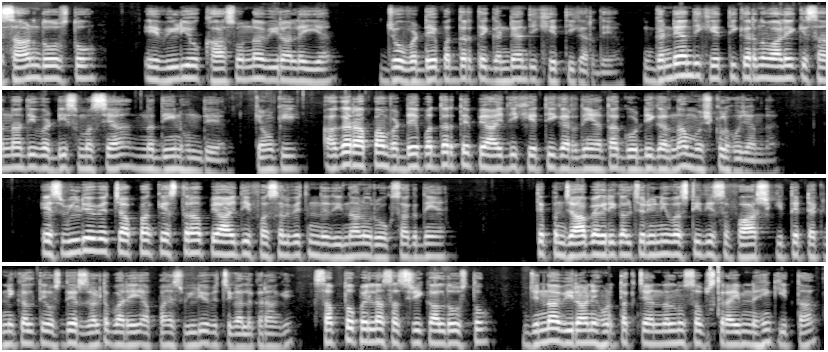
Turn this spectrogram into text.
ਕਿਸਾਨ ਦੋਸਤੋ, ਇਹ ਵੀਡੀਓ ਖਾਸ ਉਹਨਾਂ ਵੀਰਾਂ ਲਈ ਹੈ ਜੋ ਵੱਡੇ ਪੱਧਰ ਤੇ ਗੰਢਿਆਂ ਦੀ ਖੇਤੀ ਕਰਦੇ ਆ। ਗੰਢਿਆਂ ਦੀ ਖੇਤੀ ਕਰਨ ਵਾਲੇ ਕਿਸਾਨਾਂ ਦੀ ਵੱਡੀ ਸਮੱਸਿਆ ਨਦੀਨ ਹੁੰਦੇ ਆ, ਕਿਉਂਕਿ ਅਗਰ ਆਪਾਂ ਵੱਡੇ ਪੱਧਰ ਤੇ ਪਿਆਜ਼ ਦੀ ਖੇਤੀ ਕਰਦੇ ਹਾਂ ਤਾਂ ਗੋਡੀ ਕਰਨਾ ਮੁਸ਼ਕਲ ਹੋ ਜਾਂਦਾ। ਇਸ ਵੀਡੀਓ ਵਿੱਚ ਆਪਾਂ ਕਿਸ ਤਰ੍ਹਾਂ ਪਿਆਜ਼ ਦੀ ਫਸਲ ਵਿੱਚ ਨਦੀਨਾਂ ਨੂੰ ਰੋਕ ਸਕਦੇ ਹਾਂ ਤੇ ਪੰਜਾਬ ਐਗਰੀਕਲਚਰ ਯੂਨੀਵਰਸਿਟੀ ਦੀ ਸਿਫਾਰਿਸ਼ ਕੀਤੇ ਟੈਕਨੀਕਲ ਤੇ ਉਸ ਦੇ ਰਿਜ਼ਲਟ ਬਾਰੇ ਆਪਾਂ ਇਸ ਵੀਡੀਓ ਵਿੱਚ ਗੱਲ ਕਰਾਂਗੇ। ਸਭ ਤੋਂ ਪਹਿਲਾਂ ਸਤਿ ਸ੍ਰੀ ਅਕਾਲ ਦੋਸਤੋ ਜਿਨ੍ਹਾਂ ਵੀਰਾਂ ਨੇ ਹੁਣ ਤੱਕ ਚੈਨਲ ਨੂੰ ਸਬਸਕ੍ਰਾਈਬ ਨਹੀਂ ਕੀਤਾ,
